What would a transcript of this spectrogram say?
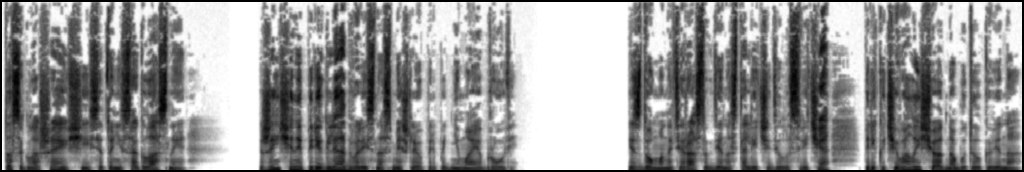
то соглашающиеся, то несогласные. Женщины переглядывались, насмешливо приподнимая брови. Из дома на террасу, где на столе чадила свеча, перекочевала еще одна бутылка вина.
